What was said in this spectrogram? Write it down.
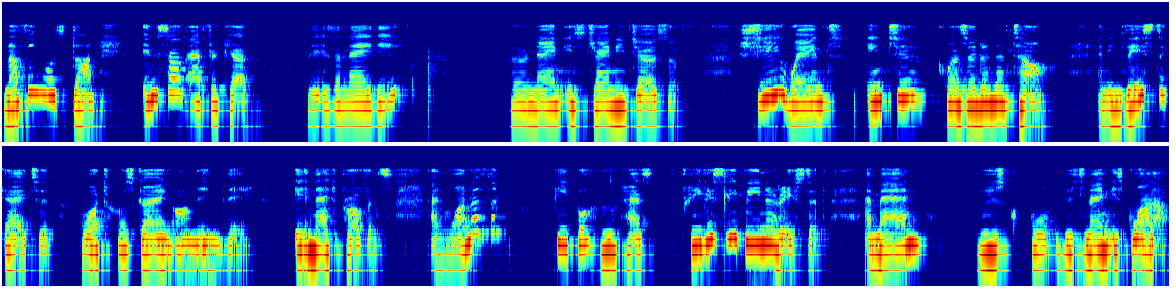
nothing was done. In South Africa, there is a lady, her name is Jamie Joseph. She went into KwaZulu Natal and investigated what was going on in there, in that province. And one of the people who has previously been arrested, a man whose, whose name is Gwala,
